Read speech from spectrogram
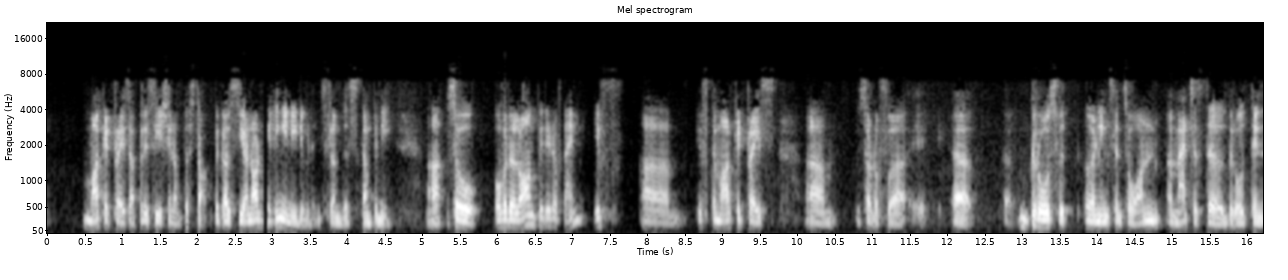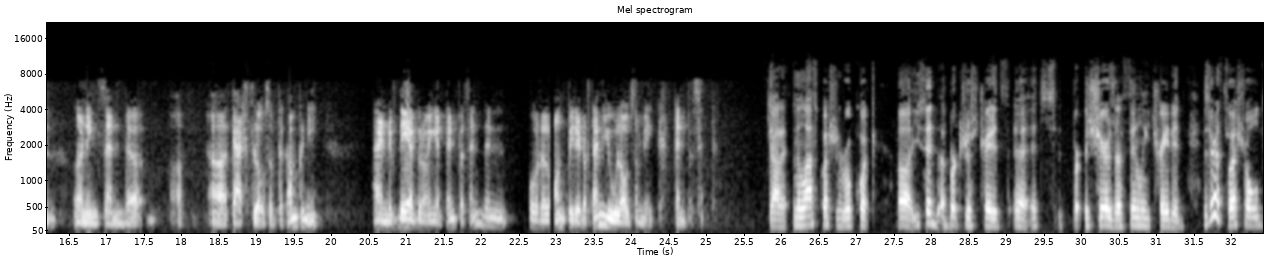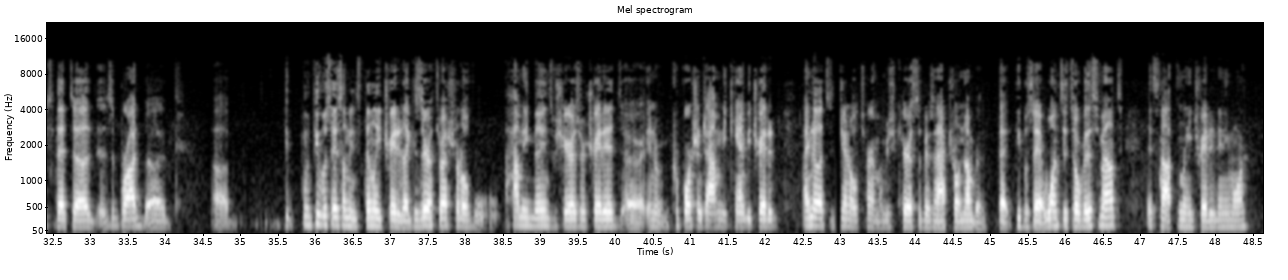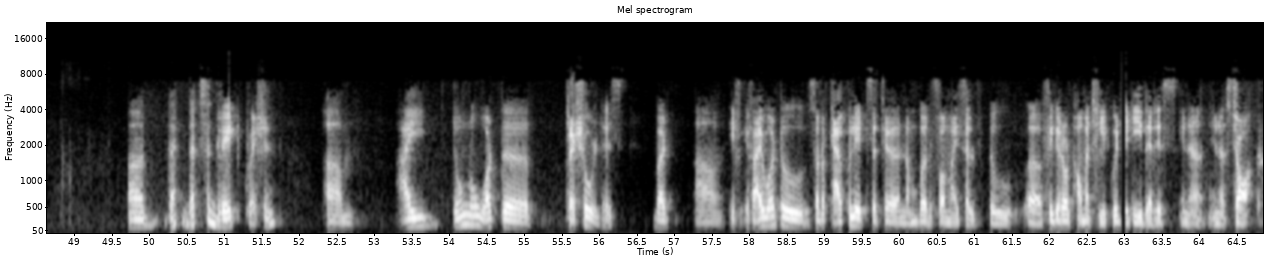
market price appreciation of the stock because you're not getting any dividends from this company uh, so over a long period of time if um, if the market price um, sort of grows with earnings and so on uh, matches the growth in earnings and uh, uh, cash flows of the company. And if they are growing at 10%, then over a long period of time, you will also make 10%. Got it. And the last question, real quick. Uh, you said uh, Berkshire's traded uh, its, its, shares are thinly traded. Is there a threshold that is a broad? when people say something's thinly traded, like is there a threshold of how many millions of shares are traded in proportion to how many can be traded? I know that's a general term. I'm just curious if there's an actual number that people say once it's over this amount, it's not thinly traded anymore. Uh, that that's a great question. Um, I don't know what the threshold is, but uh, if if I were to sort of calculate such a number for myself to uh, figure out how much liquidity there is in a in a stock,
